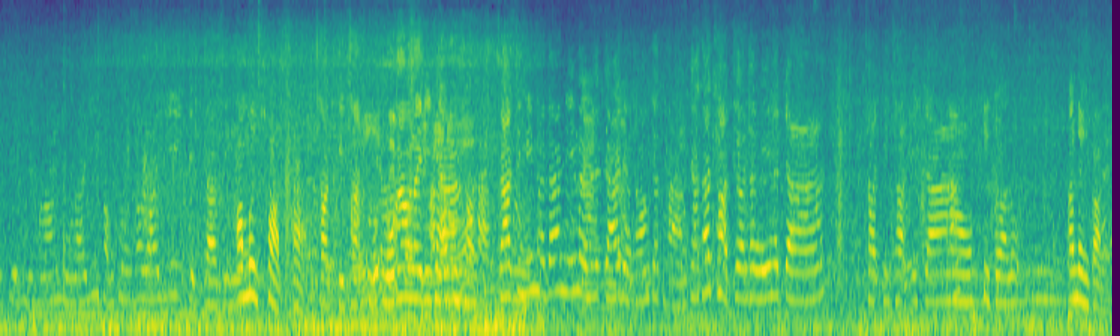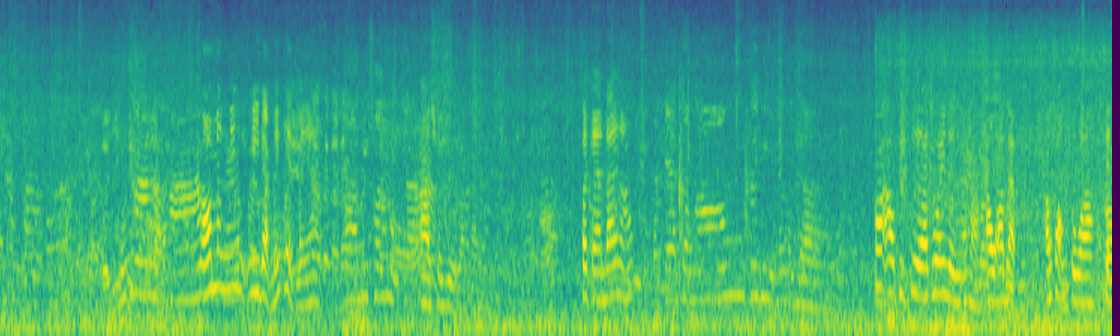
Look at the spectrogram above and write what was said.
สิบเจ็ดสิบหนึ่งร้อยหนึ่งร้อยยี่ของคุณเขาร้อยยี่สิบซาซิมิเอาหมึกช็อตค่ะ ช็อตกี่ช็อตหนูเอาอะไรดีจ๊ะเอาช็อตซาซิมิมาด้านนี้เลยนะจ๊ะเดี๋ยวน้องจะถามจ้ะถ้าช็อตเชิญทางนี้นะจ๊ะช็อตกี่ช็อตดีจ๊ะเอากี่ตัวลูก เอาหนึ่งก่อนหนูทานเหรอคะอ๋อ มันไม่มีแบบไม่เผ็ดไหมอะอ่ามีโชยุจ้ะอ่าโชยุละกันสแกนได้เนาะสแกนตรงน้องก็ยีได้เลยจ้ะ ก็เอา พริกเกลือถ้วยหนึ่งอะค่ะ เอาเอาแบบเอาสองตัวเผ็ด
